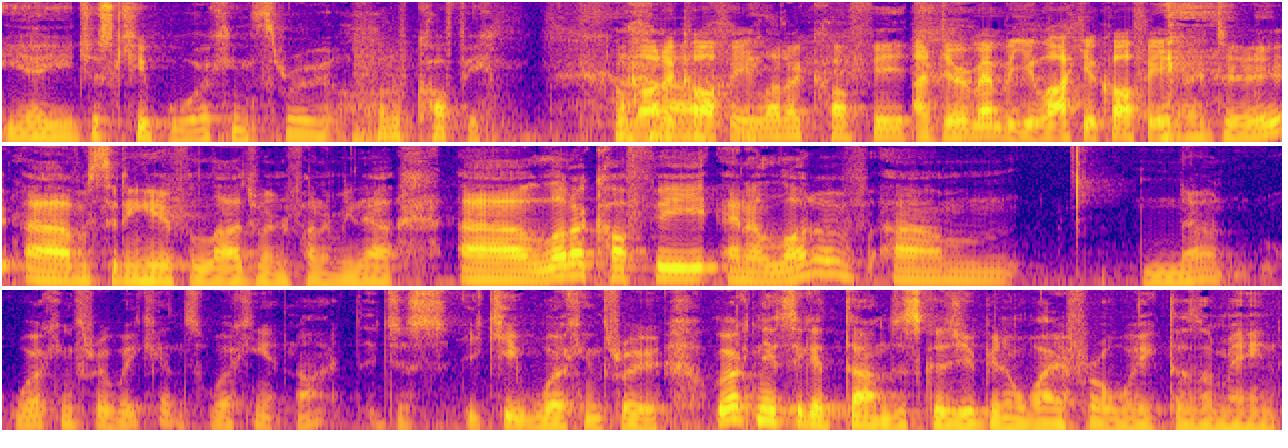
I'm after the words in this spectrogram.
yeah, you just keep working through a lot of coffee. A lot of coffee. a lot of coffee. I do remember you like your coffee. I do. I'm sitting here for a large one in front of me now. Uh, a lot of coffee and a lot of um, no working through weekends, working at night. It just you keep working through. Work needs to get done. Just because you've been away for a week doesn't mean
